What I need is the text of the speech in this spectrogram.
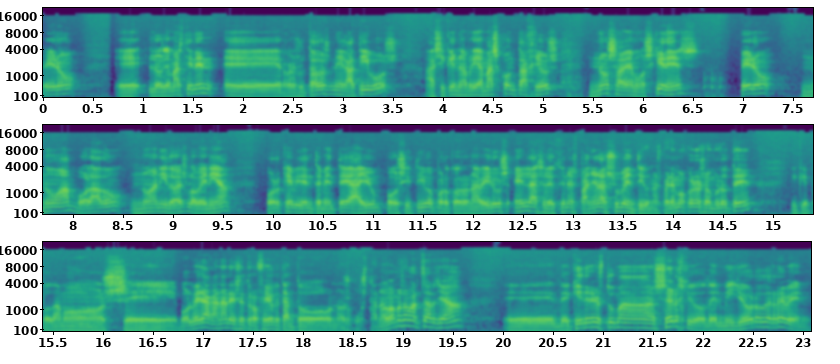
pero eh, los demás tienen eh, resultados negativos, así que no habría más contagios. No sabemos quién es, pero no han volado, no han ido a Eslovenia porque evidentemente hay un positivo por coronavirus en la selección española sub-21. Esperemos que no sea un brote y que podamos eh, volver a ganar ese trofeo que tanto nos gusta. Nos vamos a marchar ya. Eh, ¿De quién eres tú más, Sergio? ¿Del Millor o de Reven?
